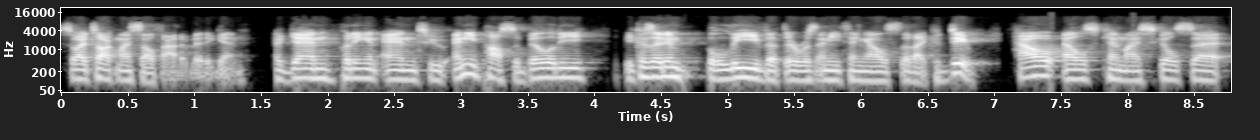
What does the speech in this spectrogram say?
So I talk myself out of it again. Again, putting an end to any possibility because I didn't believe that there was anything else that I could do. How else can my skill set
